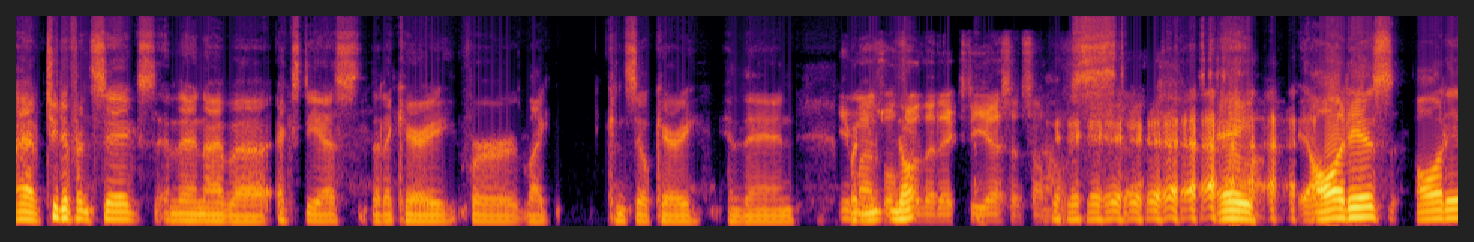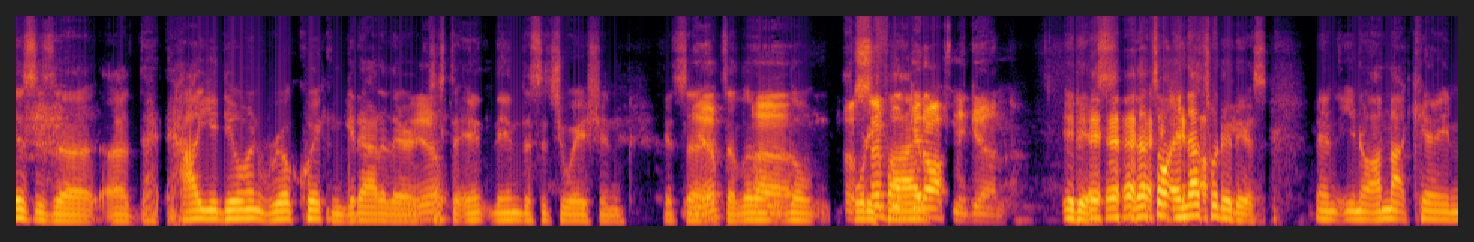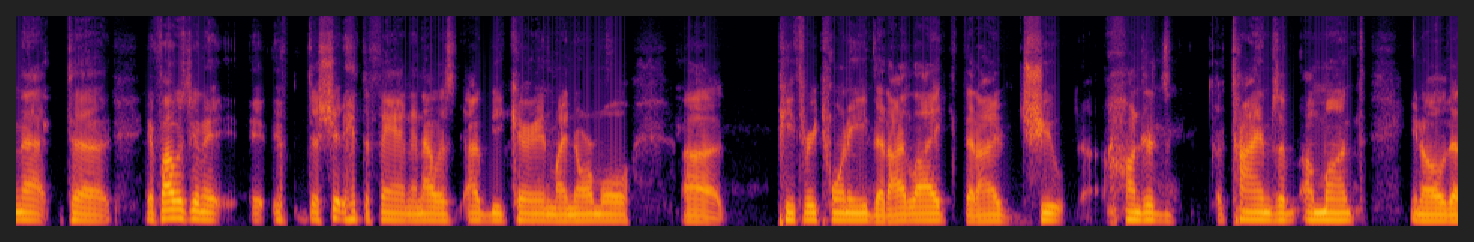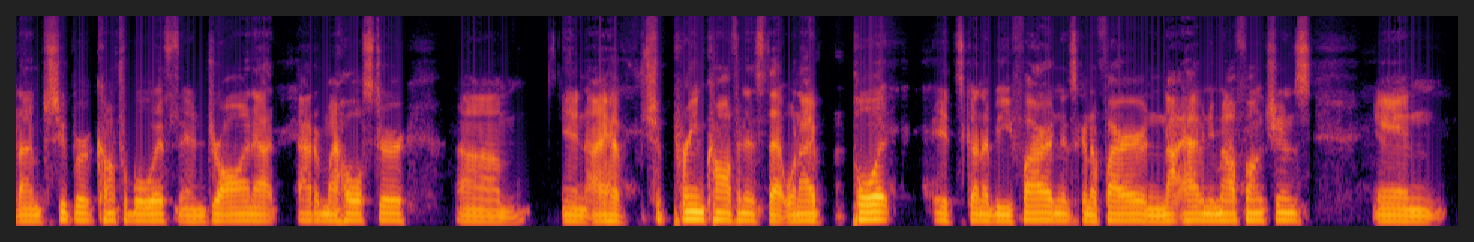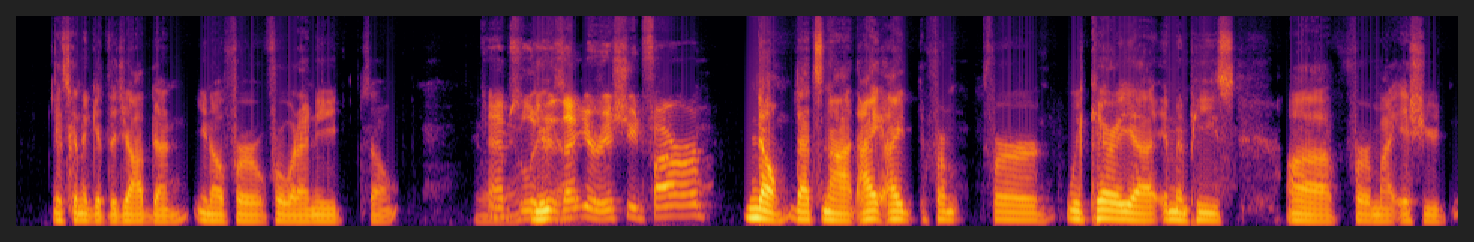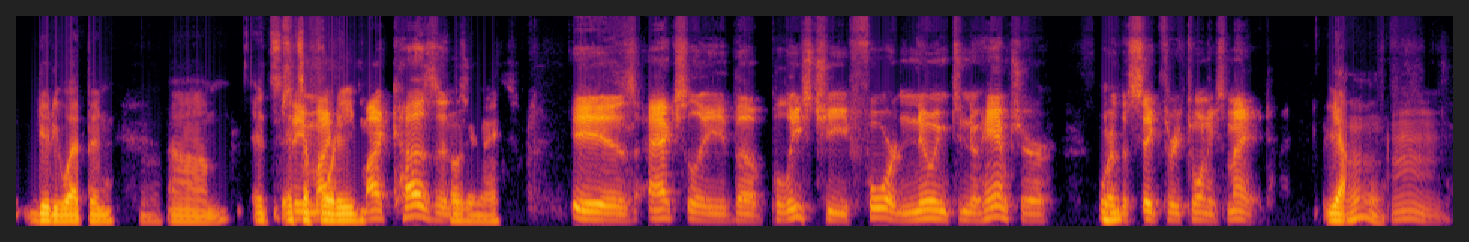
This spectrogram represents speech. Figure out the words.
I have two different SIGs, and then I have a XDS that I carry for like concealed carry, and then You might as well no- throw that XDS at someone. hey, all it is, all it is, is a, a how you doing, real quick, and get out of there, Yeah. just to end, end the situation. It's a, Yep, it's a little, uh, little A simple forty-five. get off me gun. It is. That's all, and that's what it is. And you know, I'm not carrying that. To, if I was gonna, if the shit hit the fan, and I was, I'd be carrying my normal uh, P320 that I like, that I shoot hundreds of times a, a month. You know, that I'm super comfortable with and drawing out out of my holster. Um, and I have supreme confidence that when I pull it, it's gonna be fired and it's gonna fire and not have any malfunctions, and it's gonna get the job done. You know, for for what I need. So Absolutely. You- Is that your issued firearm? no, that's not. I I from for we carry uh M&Ps uh for my issued duty weapon. Um it's it's a my, 40. my cousin Those are nice. is actually the police chief for Newington, New Hampshire, where Mhm. the SIG 320 is made. yeah. Mm. Mm.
